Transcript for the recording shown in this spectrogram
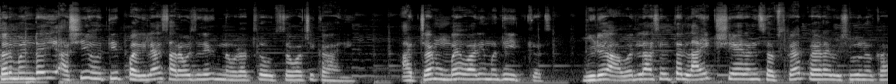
तर मंडळी अशी होती पहिल्या सार्वजनिक नवरात्र उत्सवाची कहाणी. आजच्या मुंबई वारीमध्ये इतकंच. व्हिडिओ आवडला असेल तर लाईक शेअर आणि सबस्क्राईब करायला विसरू नका.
